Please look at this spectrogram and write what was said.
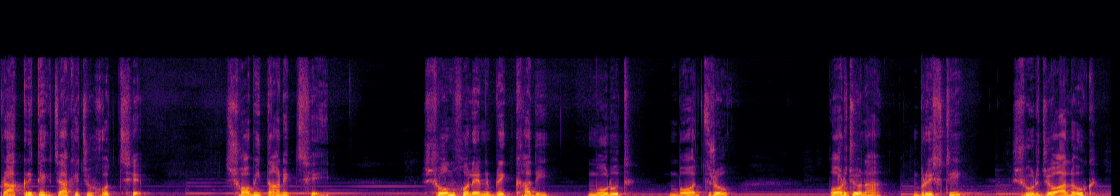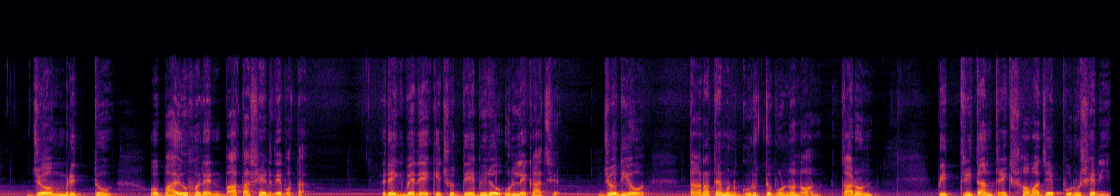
প্রাকৃতিক যা কিছু হচ্ছে, সবই তাঁর ইচ্ছেই। সোম হলেন বৃক্ষাদি, মরুদ, বজ্র পর্জনা বৃষ্টি, সূর্য আলোক, যম মৃত্যু ও বায়ু হলেন বাতাসের দেবতা। ঋগ্বেদে কিছু দেবীরও উল্লেখ আছে, যদিও তাঁরা তেমন গুরুত্বপূর্ণ নন, কারণ পিতৃতান্ত্রিক সমাজে পুরুষেরই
